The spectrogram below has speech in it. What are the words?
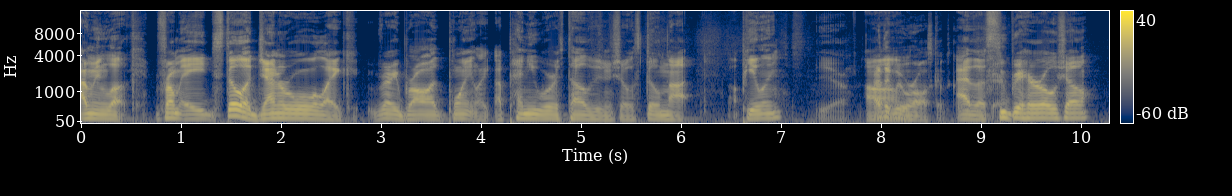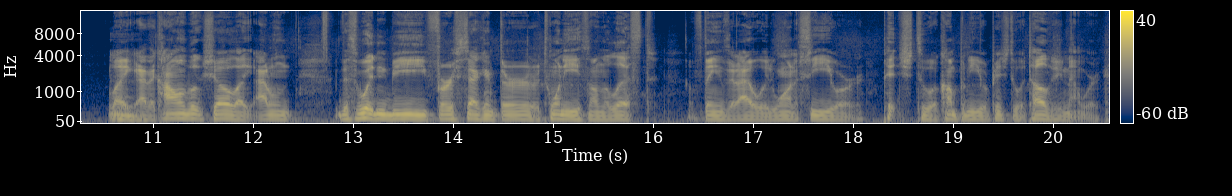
I mean, look, from a still a general, like very broad point, like a Pennyworth television show is still not appealing yeah, I think we were all skeptical. as a superhero show, like Mm. as a comic book show. Like I don't, this wouldn't be first, second, third, or twentieth on the list of things that I would want to see or pitch to a company or pitch to a television network.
